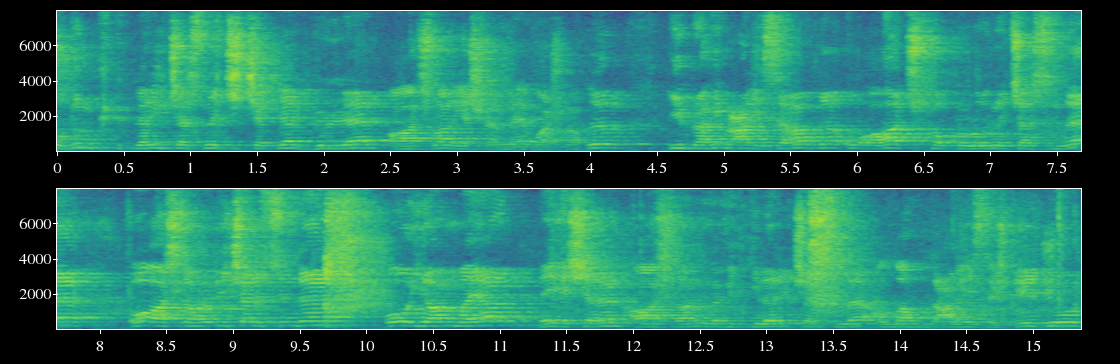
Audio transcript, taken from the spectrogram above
odun kütükleri içerisinde çiçekler, güller, ağaçlar yeşermeye başladı. İbrahim Aleyhisselam da o ağaç topluluğunun içerisinde, o ağaçların içerisinde, o yanmayan ve yeşeren ağaçların ve bitkiler içerisinde Allah-u Teala'yı secde ediyor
